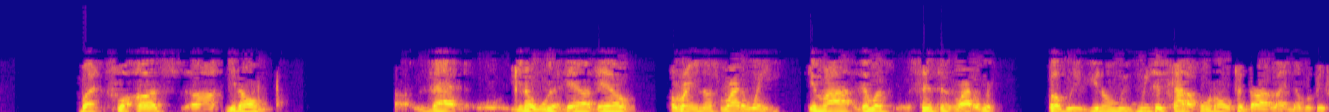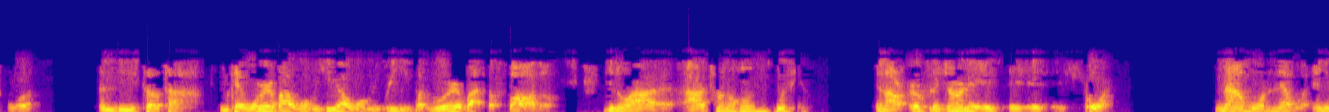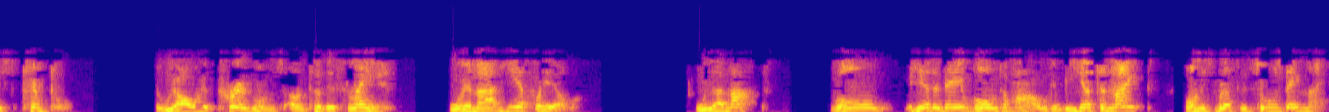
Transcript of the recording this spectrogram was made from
But for us, uh, you know, uh, that, you know, we're, they'll, they'll arraign us right away. Give our, give us sentence right away. But we, you know, we, we just gotta hold on to God like never before in these tough times. We can't worry about what we hear or what we read, but worry about the Father. You know, our, our eternal home is with Him and our earthly journey is, is, is short, now more than ever, and it's temporal. And we all have pilgrims unto this land. We're not here forever. We are not. Going here today, going tomorrow. We can be here tonight on this blessed Tuesday night.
